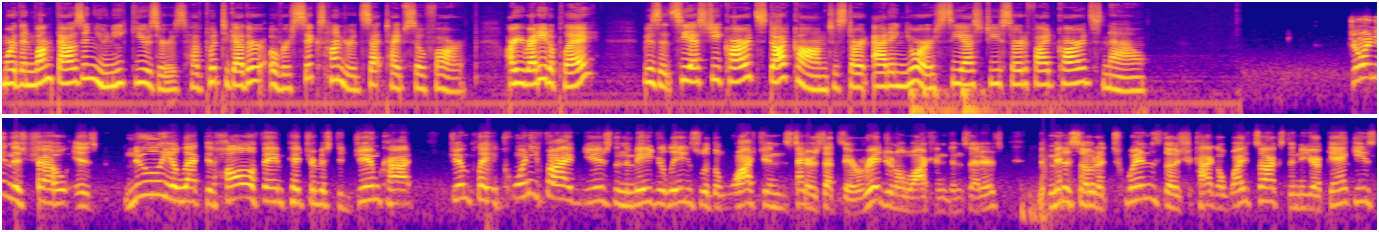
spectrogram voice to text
More than 1,000 unique users have put together over 600 set types so far. Are you ready to play? Visit CSGcards.com to start adding your CSG certified cards now. Joining the show is newly elected Hall of Fame pitcher Mr. Jim Kaat, Jim played 25 years in the major leagues with the Washington Senators. That's the original Washington Senators, the Minnesota Twins, the Chicago White Sox, the New York Yankees,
